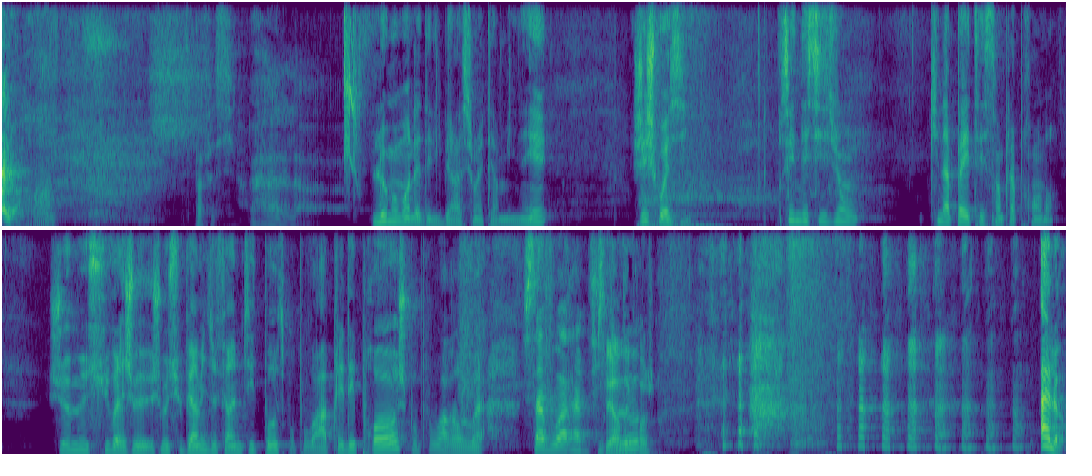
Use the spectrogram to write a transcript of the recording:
Alors, C'est pas facile. le moment de la délibération est terminé. J'ai choisi. C'est une décision qui n'a pas été simple à prendre. Je me suis voilà, je, je me suis permis de faire une petite pause pour pouvoir appeler des proches, pour pouvoir euh, voilà, savoir un petit peu. des proches. Alors,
